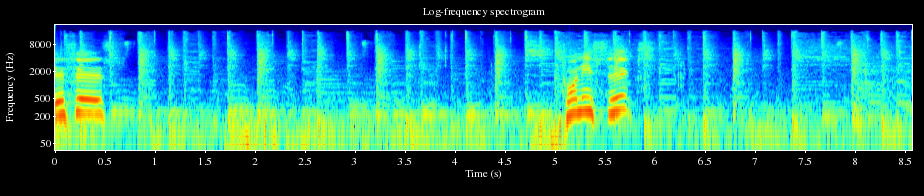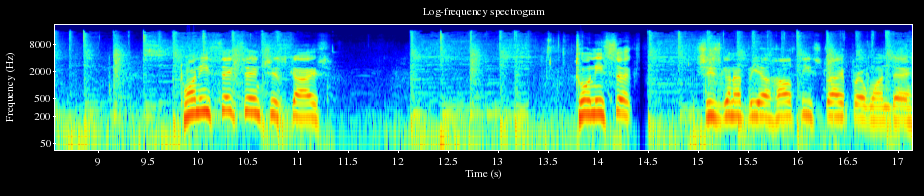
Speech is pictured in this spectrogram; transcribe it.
This is 26 26 inches guys. 26 she's gonna be a healthy striper one day.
